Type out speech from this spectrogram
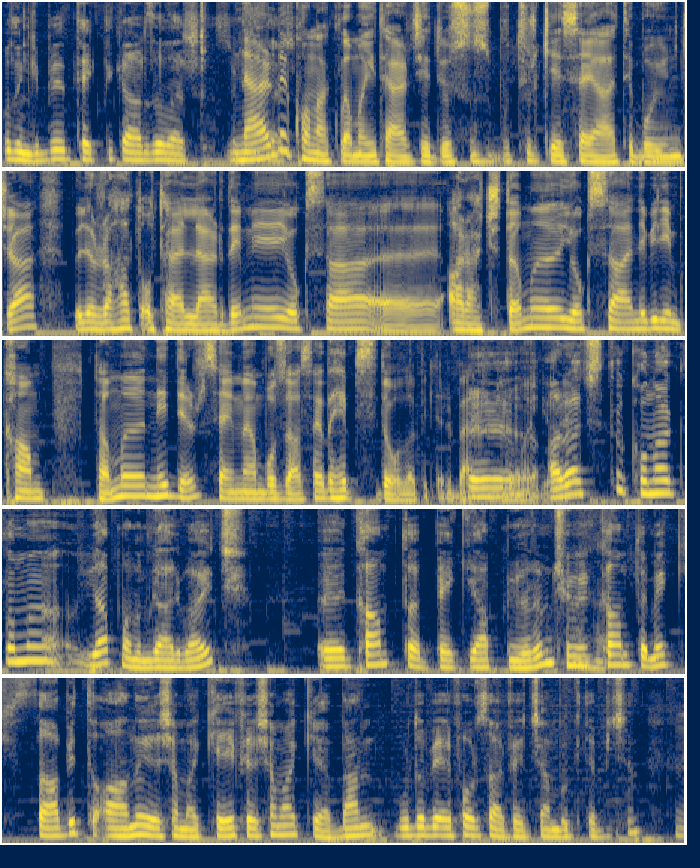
Bunun gibi teknik arızalar. sürprizler. Nerede konaklamayı tercih ediyorsunuz bu Türkiye seyahati boyunca? Böyle rahat otellerde mi yoksa e, araçta mı yoksa ne bileyim kampta mı nedir? Seymen Bozarsa ya da hepsi de olabilir belki Ee, araçta konaklama yapmadım galiba hiç. Ee, kamp da pek yapmıyorum. Çünkü kamp demek sabit anı yaşamak, keyif yaşamak ya. Ben burada bir efor sarf edeceğim bu kitap için. Hmm.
